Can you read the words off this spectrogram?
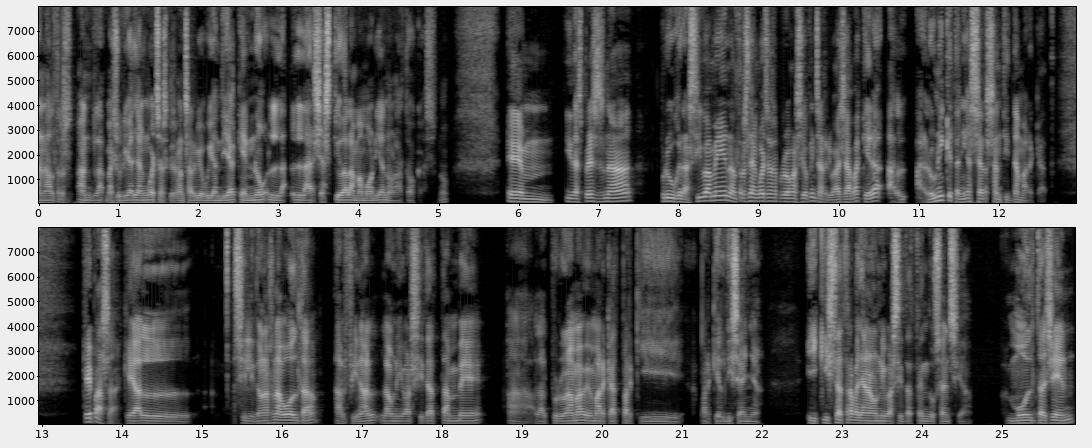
en altres, en la majoria de llenguatges que es fan servir avui en dia que no, la, la gestió de la memòria no la toques. No? Eh, I després anar progressivament altres llenguatges de programació fins a arribar a Java, que era l'únic que tenia cert sentit de mercat. Què passa? Que el, si li dones una volta, al final la universitat també, eh, el programa ve marcat per qui, per qui el dissenya. I qui està treballant a la universitat fent docència? Molta gent,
